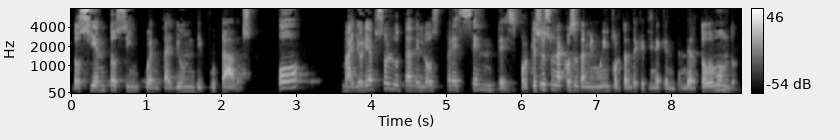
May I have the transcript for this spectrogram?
251 diputados o mayoría absoluta de los presentes, porque eso es una cosa también muy importante que tiene que entender todo mundo.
